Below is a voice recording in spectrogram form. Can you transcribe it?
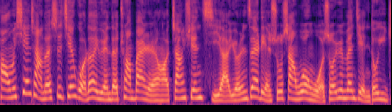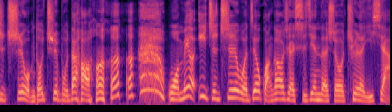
好，我们现场的是坚果乐园的创办人啊，张轩琪啊。有人在脸书上问我说：“韵芬姐，你都一直吃，我们都吃不到。”我没有一直吃，我只有广告的时间的时候吃了一下。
